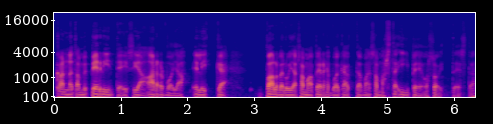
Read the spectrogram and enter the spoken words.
kannatamme perinteisiä arvoja, eli palveluja sama perhe voi käyttää vain samasta IP-osoitteesta.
